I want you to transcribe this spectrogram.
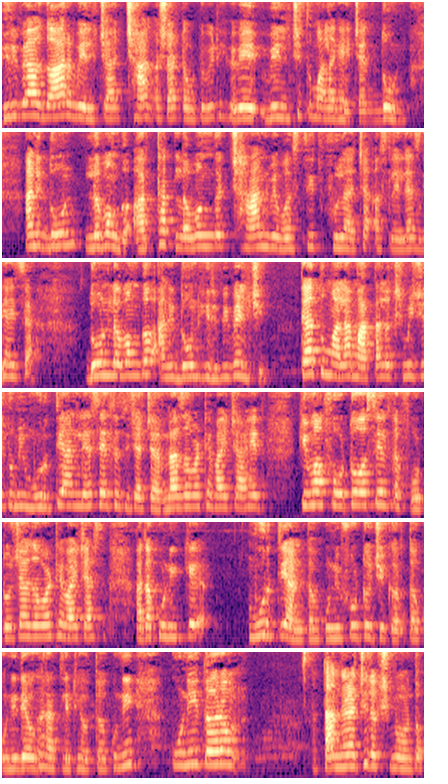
हिरव्या गार वेलच्या छान अशा टवटवीत वे- वेलची तुम्हाला घ्यायच्या आहेत दोन. आणि दोन लवंग अर्थात लवंग छान व्यवस्थित फुलाच्या असलेल्याच घ्यायच्या दोन लवंग आणि दोन हिरवी वेलची. त्या तुम्हाला माता लक्ष्मीची तुम्ही मूर्ती आणली असेल तर तिच्या चरणाजवळ ठेवायच्या आहेत. किंवा फोटो असेल तर फोटोच्या जवळ ठेवायच्या आता कुणी के मूर्ती आणतं कुणी फोटोची करतं कुणी देवघरातली ठेवतं कुणी कुणी तर तांदळाची लक्ष्मी म्हणतो.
